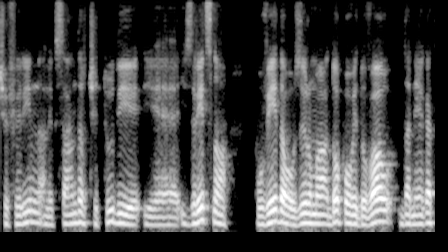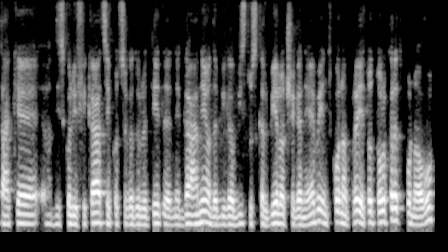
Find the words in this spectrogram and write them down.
Čeferin Aleksandr, če tudi je izredno povedal oziroma dopovedoval, da njega take eh, diskvalifikacije, kot so ga doletele, ne ganijo, da bi ga v bistvu skrbelo, če ga ne bi in tako naprej. Je to tolkrat ponovil,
